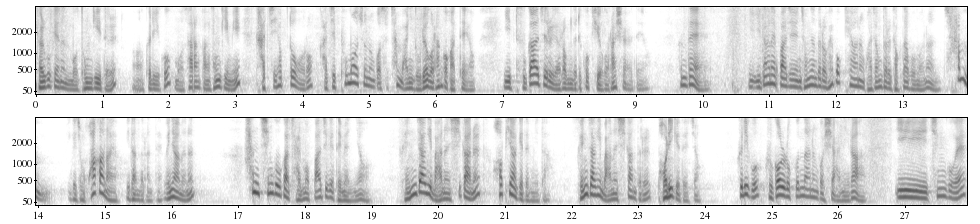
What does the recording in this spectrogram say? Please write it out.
결국에는 뭐 동기들 어, 그리고 뭐 사랑방 성김이 같이 협동으로 같이 품어주는 것을 참 많이 노력을 한 것 같아요. 이 두 가지를 여러분들이 꼭 기억을 하셔야 돼요. 근데 이 이단에 빠진 청년들을 회복해야 하는 과정들을 겪다 보면은 참 이게 좀 화가 나요. 이단들한테. 왜냐하면은 한 친구가 잘못 빠지게 되면요. 굉장히 많은 시간을 허비하게 됩니다. 굉장히 많은 시간들을 버리게 되죠. 그리고 그걸로 끝나는 것이 아니라 이 친구의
